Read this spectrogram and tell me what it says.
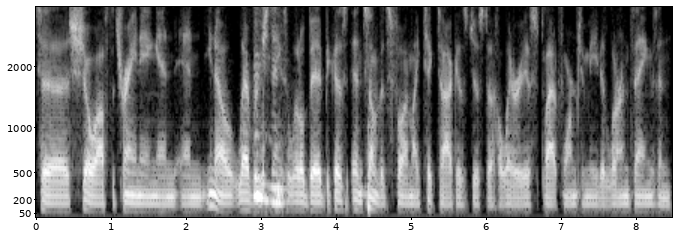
to show off the training and and you know leverage mm-hmm. things a little bit because and some of it's fun like tiktok is just a hilarious platform to me to learn things and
